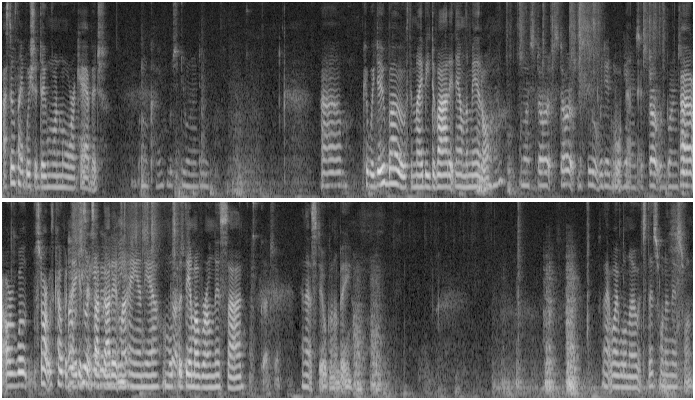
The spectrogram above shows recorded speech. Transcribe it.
I still think we should do one more cabbage. Okay. Do you want to do? Um, could we do both and maybe divide it down the middle? Mm -hmm. To start? Start. Let's see what we did in the beginning. So start with Brunswick. Uh, or we'll start with Copenhagen oh, since I've got it in my hand. Yeah, and we'll gotcha. put them over on this side. Gotcha. And that's still going to be. So that way we'll know it's this one and this one.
